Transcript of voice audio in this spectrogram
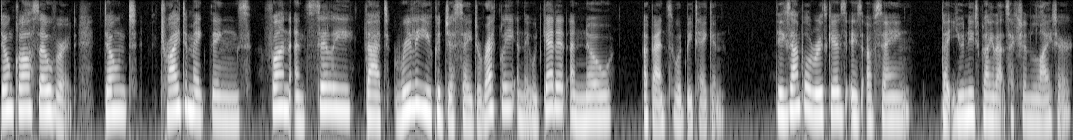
Don't gloss over it. Don't try to make things fun and silly that really you could just say directly and they would get it and no offense would be taken. The example Ruth gives is of saying that you need to play that section lighter.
